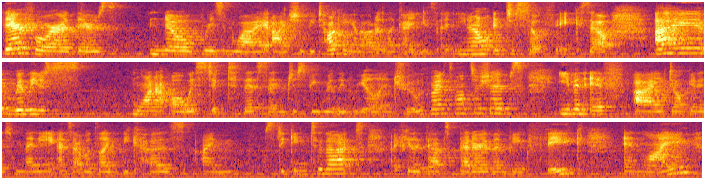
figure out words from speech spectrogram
Therefore, there's no reason why I should be talking about it like I use it, you know? It's just so fake. So I really just want to always stick to this and just be really real and true with my sponsorships, even if I don't get as many as I would like because I'm sticking to that. I feel like that's better than being fake and lying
